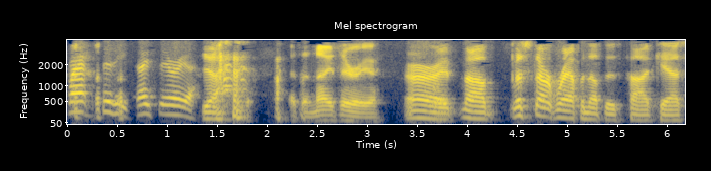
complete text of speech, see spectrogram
Plant City, nice area. yeah. That's a nice area. All right, now let's start wrapping up this podcast.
